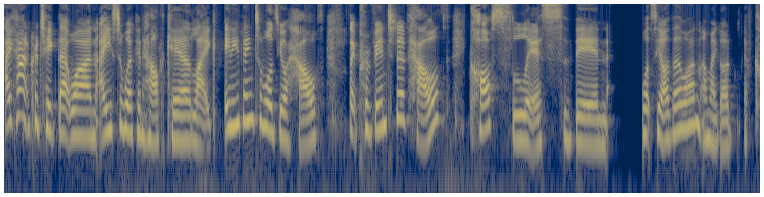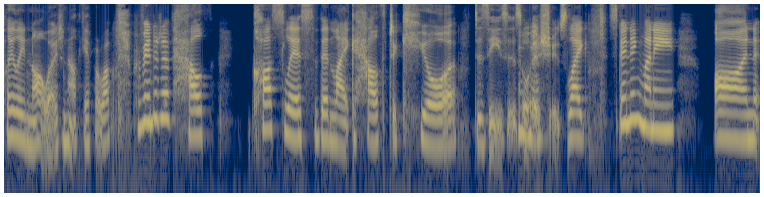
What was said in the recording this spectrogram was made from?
I can't critique that one. I used to work in healthcare. Like anything towards your health, like preventative health costs less than what's the other one? Oh my God, I've clearly not worked in healthcare for a while. Preventative health costs less than like health to cure diseases or Mhm. issues. Like spending money on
